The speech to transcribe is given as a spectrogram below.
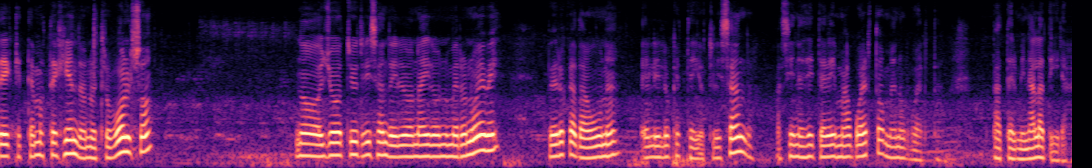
de que estemos tejiendo nuestro bolso. No yo estoy utilizando el hilo nylon número 9 pero cada una el hilo que estéis utilizando. Así necesitaréis más huerta o menos huerta para terminar la tira.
